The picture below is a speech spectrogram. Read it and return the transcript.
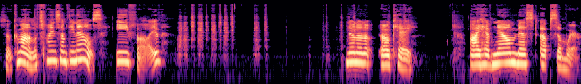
So come on, let's find something else. E5. No, no, no. Okay. I have now messed up somewhere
